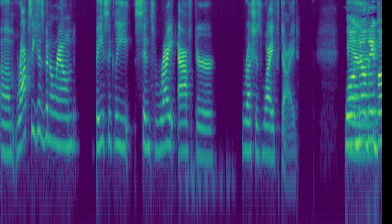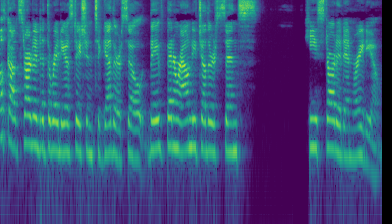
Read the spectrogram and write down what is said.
Um, roxy has been around basically since right after rush's wife died well, and no, they both got started at the radio station together. So they've been around each other since he started in radio.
